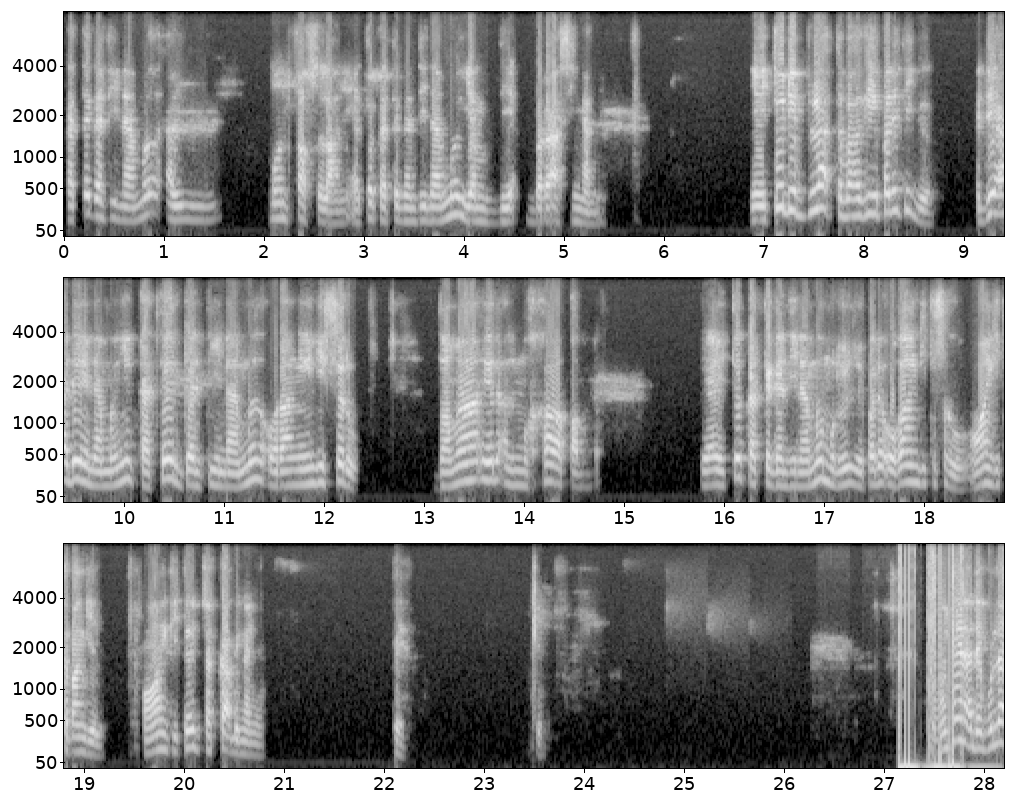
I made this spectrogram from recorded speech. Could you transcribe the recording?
kata ganti nama al munfasilah ni atau kata ganti nama yang berasingan iaitu dia pula terbahagi pada tiga dia ada yang namanya kata ganti nama orang yang diseru. Dhamair al-mukhatab. Iaitu kata ganti nama merujuk daripada orang yang kita seru, orang yang kita panggil. Orang yang kita cakap dengannya. Okey. Okey. Kemudian ada pula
